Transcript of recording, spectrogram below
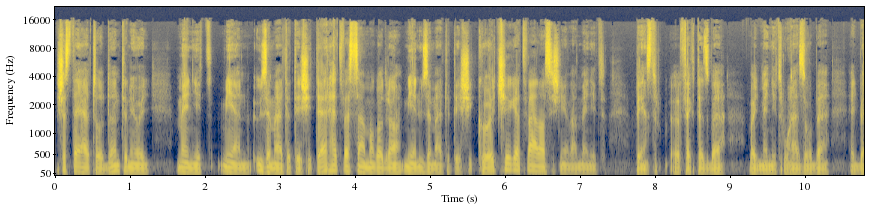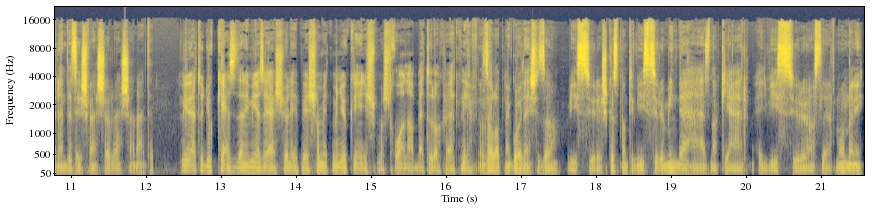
És ezt el tudod dönteni, hogy mennyit, milyen üzemeltetési terhet veszel magadra, milyen üzemeltetési költséget válasz, és nyilván mennyit pénzt fektetsz be, vagy mennyit ruházol be egy berendezés vásárlásánál. Tehát Mivel tudjuk kezdeni, mi az első lépés, amit mondjuk én is most holnap be tudok vetni? Az alapmegoldás ez a vízszűrés. Központi vízszűrő, minden háznak jár egy vízszűrő, azt lehet mondani.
